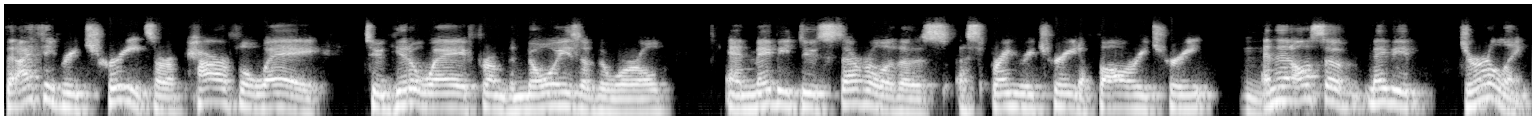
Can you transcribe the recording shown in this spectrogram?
that I think retreats are a powerful way to get away from the noise of the world and maybe do several of those a spring retreat, a fall retreat, mm. and then also maybe journaling.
